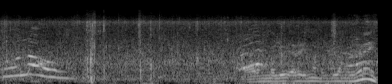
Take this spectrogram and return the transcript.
Tulong! parang maluwi rin na maglangoy yan eh.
